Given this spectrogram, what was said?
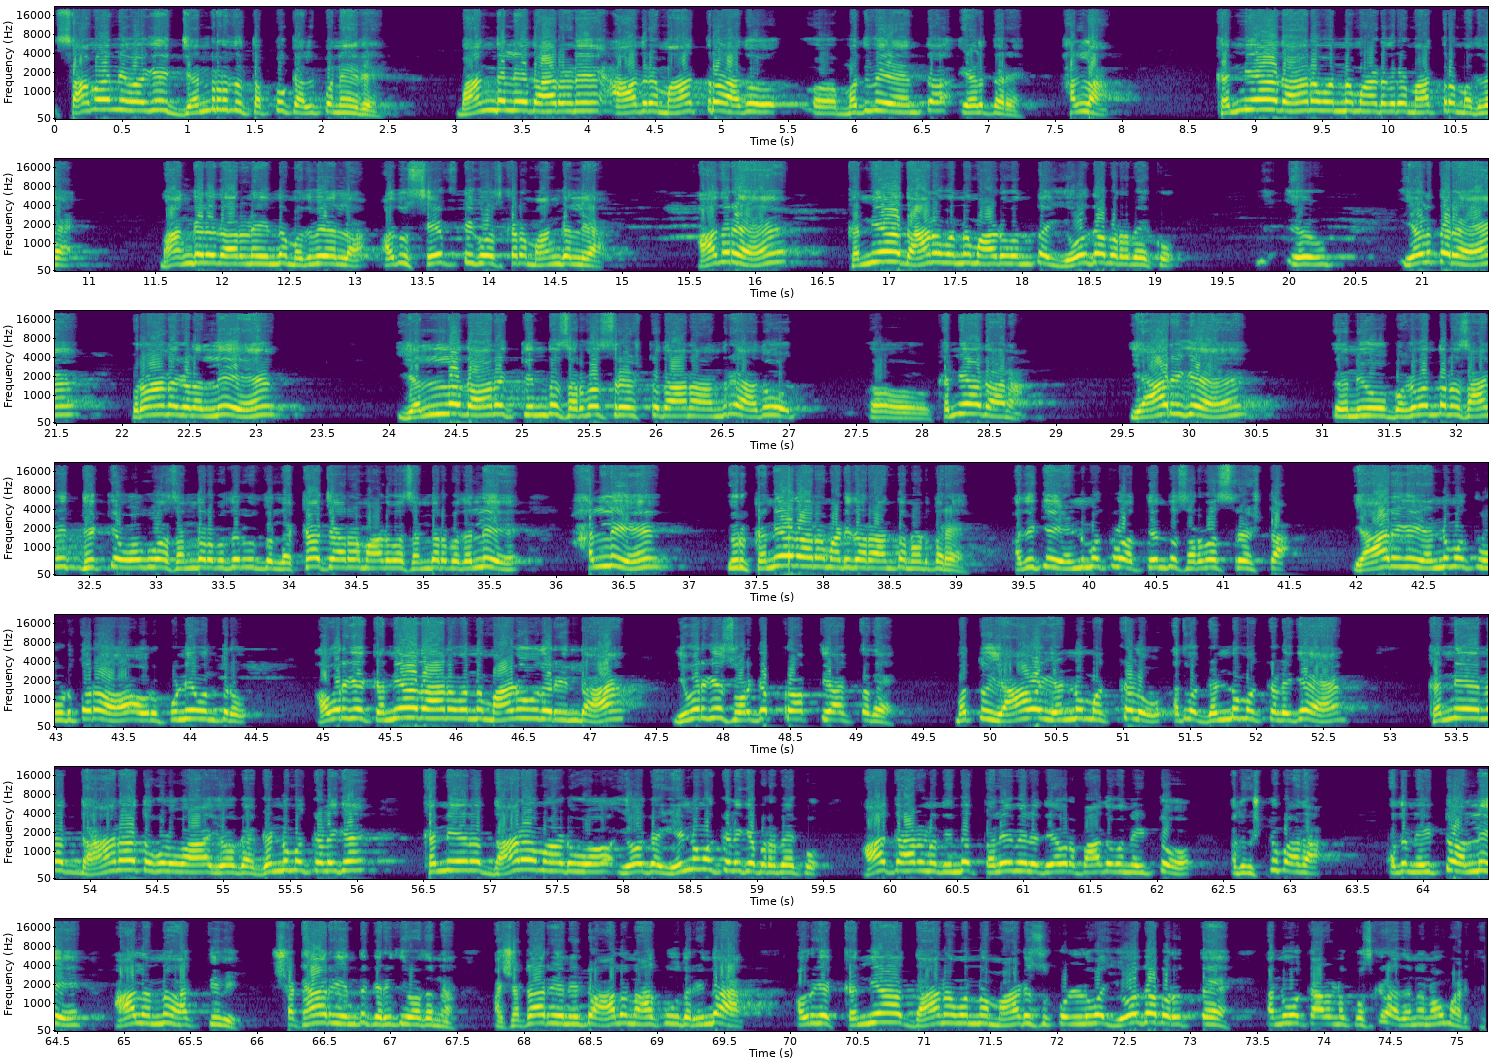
ಸಾಮಾನ್ಯವಾಗಿ ಜನರದ್ದು ತಪ್ಪು ಕಲ್ಪನೆ ಇದೆ. ಮಾಂಗಲ್ಯ ಧಾರಣೆ ಆದರೆ ಮಾತ್ರ ಅದು ಮದುವೆ ಅಂತ ಹೇಳ್ತಾರೆ. ಅಲ್ಲ, ಕನ್ಯಾದಾನವನ್ನು ಮಾಡಿದ್ರೆ ಮಾತ್ರ ಮದುವೆ. ಮಾಂಗಲ್ಯ ಧಾರಣೆಯಿಂದ ಮದುವೆ ಅಲ್ಲ, ಅದು ಸೇಫ್ಟಿಗೋಸ್ಕರ ಮಾಂಗಲ್ಯ. ಆದರೆ, ಕನ್ಯಾದಾನವನ್ನು ಮಾಡುವಂಥ ಯೋಗ ಬರಬೇಕು. ಹೇಳ್ತಾರೆ, ಪುರಾಣಗಳಲ್ಲಿ ಎಲ್ಲ ದಾನಕ್ಕಿಂತ ಸರ್ವಶ್ರೇಷ್ಠ ದಾನ ಅಂದರೆ ಅದು ಕನ್ಯಾದಾನ. ಯಾರಿಗೆ, ನೀವು ಭಗವಂತನ ಸಾನ್ನಿಧ್ಯಕ್ಕೆ ಹೋಗುವ ಸಂದರ್ಭದಲ್ಲಿ, ಒಂದು ಲೆಕ್ಕಾಚಾರ ಮಾಡುವ ಸಂದರ್ಭದಲ್ಲಿ, ಅಲ್ಲಿ ಇವರು ಕನ್ಯಾದಾನ ಮಾಡಿದಾರ ಅಂತ ನೋಡ್ತಾರೆ. ಅದಕ್ಕೆ ಹೆಣ್ಮಕ್ಳು ಅತ್ಯಂತ ಸರ್ವಶ್ರೇಷ್ಠ. ಯಾರಿಗೆ ಹೆಣ್ಣು ಮಕ್ಕಳು ಹುಡ್ತಾರೋ ಅವರು ಪುಣ್ಯವಂತರು. ಅವರಿಗೆ ಕನ್ಯಾದಾನವನ್ನು ಮಾಡುವುದರಿಂದ ಇವರಿಗೆ ಸ್ವರ್ಗ ಪ್ರಾಪ್ತಿ ಆಗ್ತದೆ. ಮತ್ತು ಯಾವ ಹೆಣ್ಣು ಮಕ್ಕಳು ಅಥವಾ ಗಂಡು ಮಕ್ಕಳಿಗೆ ಕನ್ಯೆಯನ್ನು ದಾನ ತಗೊಳ್ಳುವ ಯೋಗ, ಗಂಡು ಮಕ್ಕಳಿಗೆ ಕನ್ಯೆಯನ್ನು ದಾನ ಮಾಡುವ ಯೋಗ ಹೆಣ್ಣು ಮಕ್ಕಳಿಗೆ ಬರಬೇಕು. ಆ ಕಾರಣದಿಂದ ತಲೆ ಮೇಲೆ ದೇವರ ಪಾದವನ್ನು ಇಟ್ಟು, ಅದು ವಿಷ್ಣು ಪಾದ, ಅದನ್ನು ಇಟ್ಟು ಅಲ್ಲಿ ಹಾಲನ್ನು ಹಾಕ್ತೀವಿ. ಶಠಾರಿ ಅಂತ ಕರಿತೀವಿ ಅದನ್ನ. ಆ ಶಠಾರಿಯನ್ನು ಇಟ್ಟು ಹಾಲನ್ನು ಹಾಕುವುದರಿಂದ ಅವರಿಗೆ ಕನ್ಯಾ ದಾನವನ್ನ ಮಾಡಿಸಿಕೊಳ್ಳುವ ಯೋಗ ಬರುತ್ತೆ ಅನ್ನುವ ಕಾರಣಕ್ಕೋಸ್ಕರ ಅದನ್ನು ನಾವು ಮಾಡ್ತೀವಿ.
